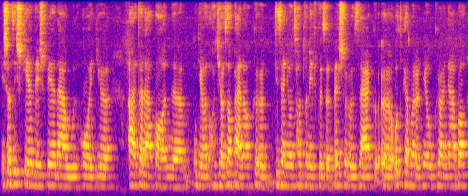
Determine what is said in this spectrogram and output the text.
és az is kérdés például, hogy általában, ugye, hogyha az apának 18-60 év között besorozzák, ott kell maradnia Ukrajnába,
